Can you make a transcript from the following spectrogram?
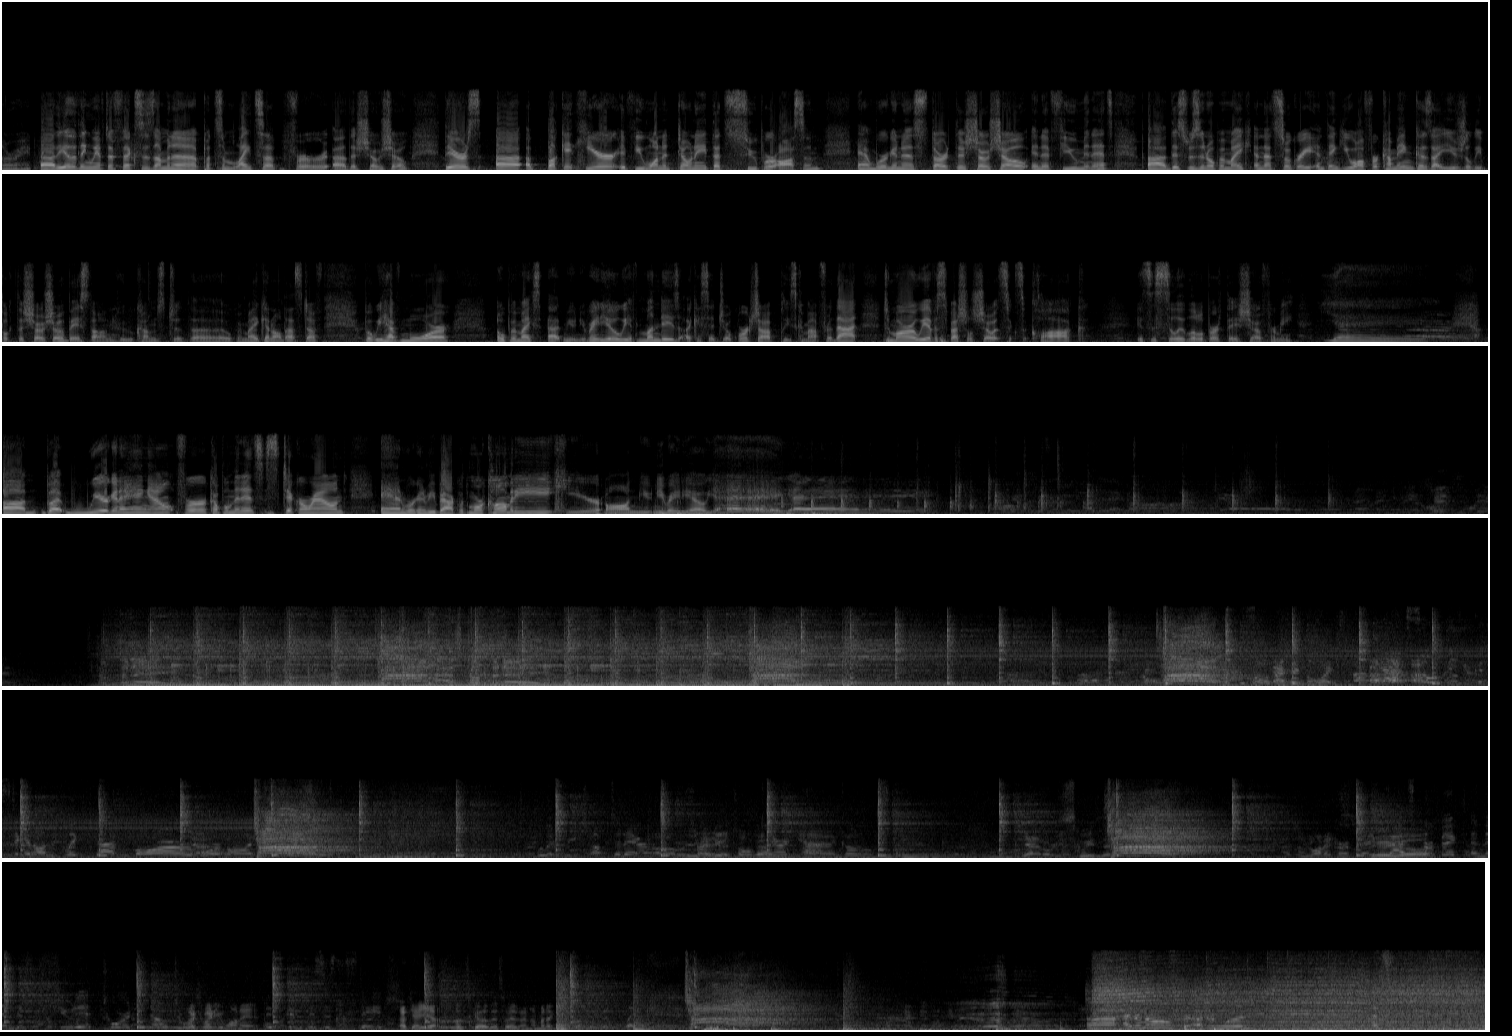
All right. Uh, the other thing we have to fix is I'm to put some lights up for uh, the show show. There's uh, a bucket here if you want to donate. That's super awesome. And we're to start the show show in a few minutes. Uh, this was an open mic, and that's so great. And thank you all for coming because I usually book the show show based on who comes to the open mic and all that stuff. But we have more open mics at Mutiny Radio. We have Mondays, like I said, Joke Workshop. Please come out for that. Tomorrow we have a special show at 6 o'clock. It's a silly little birthday show for me. Yay. Um, but we're going to hang out for a couple minutes, stick around, and we're going to be back with more comedy here on Mutiny Radio. Yay! Yay!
